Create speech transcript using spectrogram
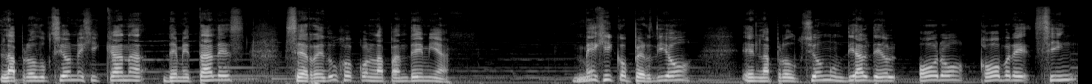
la producción mexicana de metales se redujo con la pandemia. México perdió en la producción mundial de oro, cobre, zinc,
